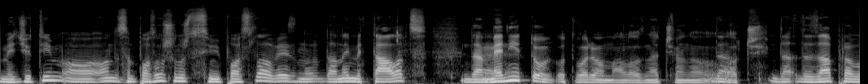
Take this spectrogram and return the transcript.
Međutim, o, onda sam poslušao ono što si mi poslao vezano da onaj metalac, Da, E, meni je to otvorilo malo, znači ono, Da. oči. da, da zapravo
